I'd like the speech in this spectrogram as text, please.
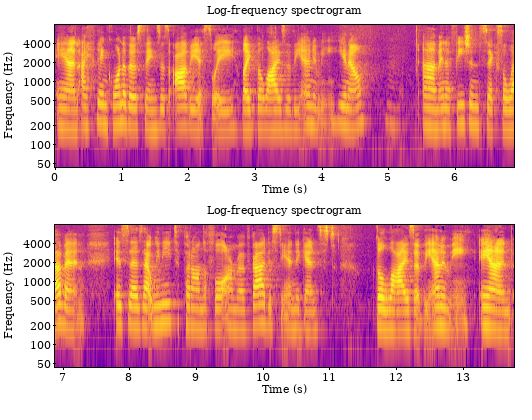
And I think one of those things is obviously like the lies of the enemy, you know? Mm. Um, in Ephesians 6 11, it says that we need to put on the full armor of God to stand against the lies of the enemy. And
